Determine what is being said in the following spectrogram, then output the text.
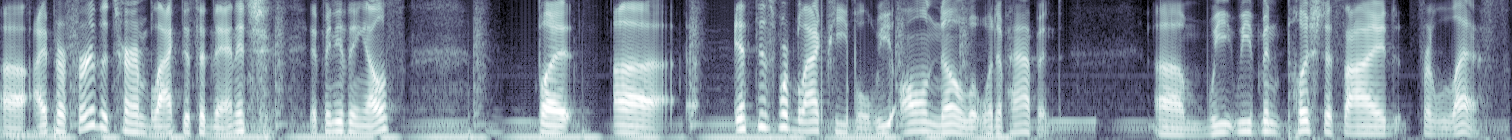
Uh, I prefer the term black disadvantage, if anything else. But uh, if this were black people, we all know what would have happened. Um, we we've been pushed aside for less,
